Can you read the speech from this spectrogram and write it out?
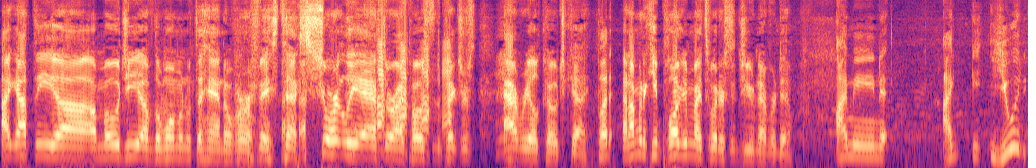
I got the uh, emoji of the woman with the hand over her face text shortly after I posted the pictures at Real Coach K. But- and I'm going to keep plugging my Twitter since you never do. I mean, I you would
